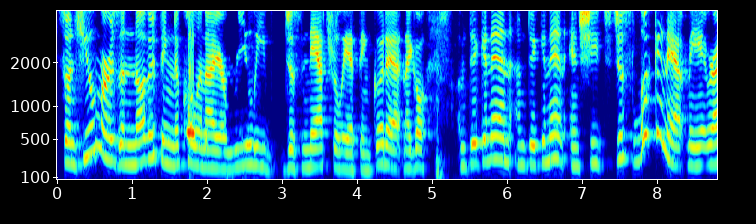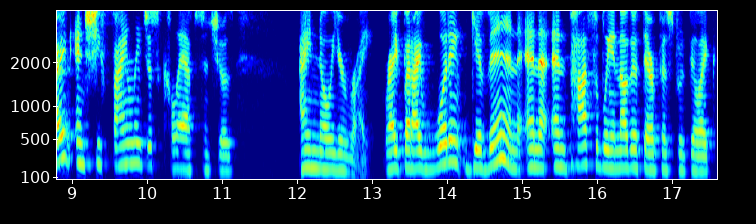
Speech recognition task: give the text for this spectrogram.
so, in humor is another thing Nicole and I are really just naturally, I think, good at. And I go, I'm digging in, I'm digging in. And she's just looking at me, right? And she finally just collapsed and she goes, I know you're right, right? But I wouldn't give in. And, and possibly another therapist would be like,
